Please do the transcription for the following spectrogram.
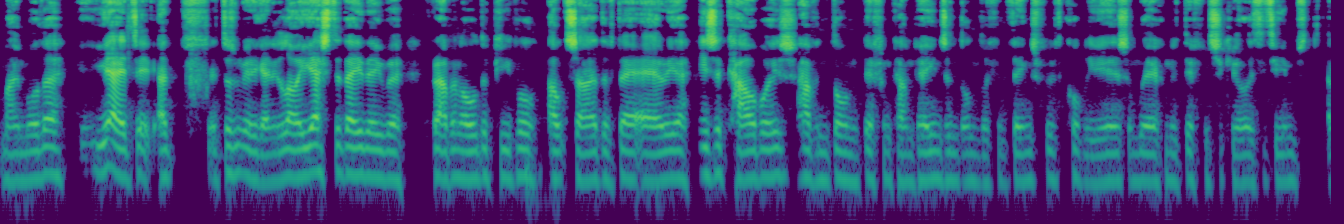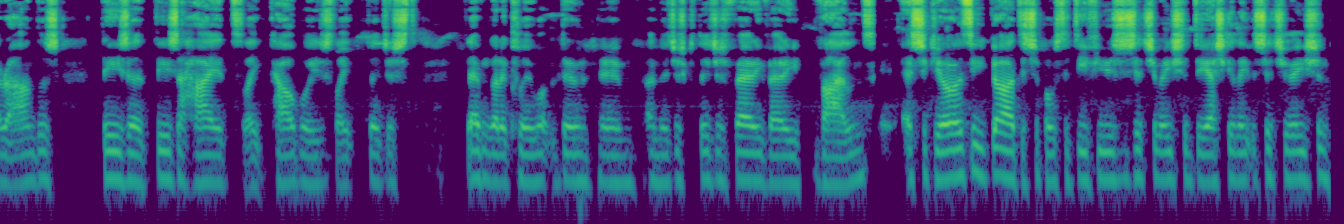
my mother. Yeah, it it, it doesn't really get any lower. Yesterday they were grabbing older people outside of their area. These are cowboys, having done different campaigns and done different things for a couple of years and working with different security teams around us. These are these are hired like cowboys, like they're just they haven't got a clue what they're doing, um, and they're just they're just very very violent. A security guard is supposed to defuse the situation, de-escalate the situation.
